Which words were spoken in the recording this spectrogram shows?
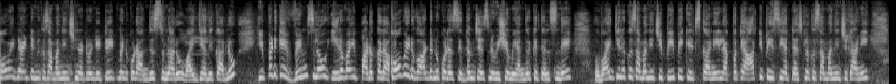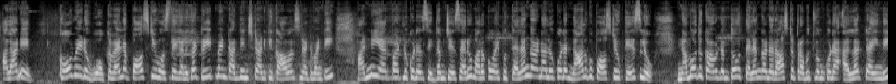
కోవిడ్ నైన్టీన్కి సంబంధించినటువంటి ట్రీట్మెంట్ కూడా అందిస్తున్నారు వైద్య అధికారులు ఇప్పటికే విమ్స్లో ఇరవై పడకల కోవిడ్ వార్డును కూడా సిద్ధం చేసిన విషయం మీ అందరికీ తెలిసిందే. వైద్యులకు సంబంధించి పీపీ కిట్స్ కానీ లేకపోతే ఆర్టీపీసీఆర్ టెస్టులకు సంబంధించి కానీ అలానే కోవిడ్ ఒకవేళ పాజిటివ్ వస్తే కనుక ట్రీట్మెంట్ అందించడానికి కావాల్సినటువంటి అన్ని ఏర్పాట్లు కూడా సిద్ధం చేశారు. మరొక వైపు తెలంగాణలో కూడా నాలుగు పాజిటివ్ కేసులు నమోదు కావడంతో తెలంగాణ రాష్ట్ర ప్రభుత్వం కూడా అలర్ట్ అయింది.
